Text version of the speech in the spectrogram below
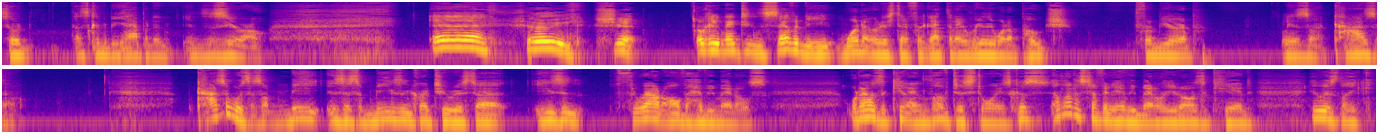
so that's going to be happening in zero. Eh, hey, shit. Okay, 1970, one artist I forgot that I really want to poach from Europe is uh, Caza. Caza was this ama- is this amazing cartoonist. Uh, he's in throughout all the heavy metals. When I was a kid, I loved his stories because a lot of stuff in heavy metal, you know, as a kid, it was like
